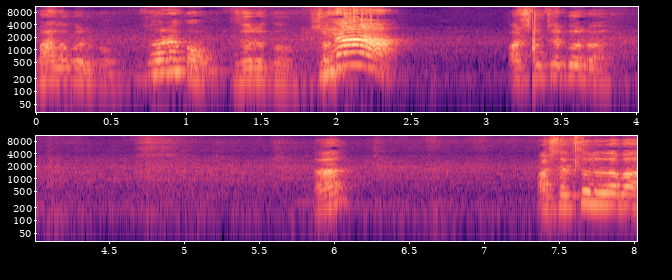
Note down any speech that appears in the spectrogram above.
ভালো করে কও। জোরে কম জোরে কও। না! আর সংসার করবা হ্যাঁ? আর সাথে চলে যাবা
